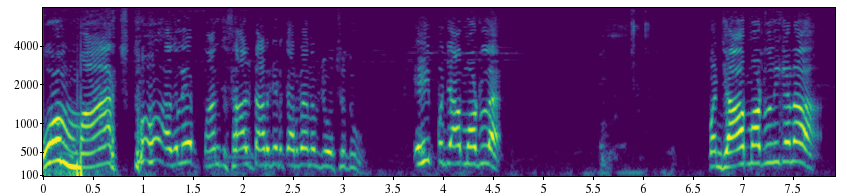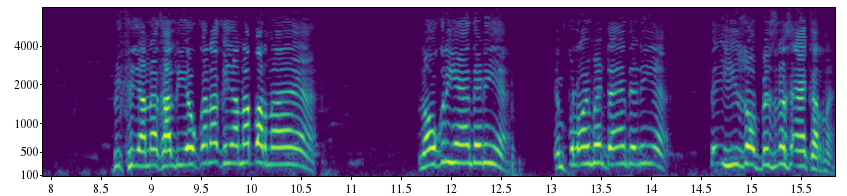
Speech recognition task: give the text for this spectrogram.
ਉਹ ਮਾਰਚ ਤੋਂ ਅਗਲੇ 5 ਸਾਲ ਟਾਰਗੇਟ ਕਰਦਾ ਨਵਜੋਤ ਸਿੱਧੂ ਇਹੀ ਪੰਜਾਬ ਮਾਡਲ ਹੈ ਪੰਜਾਬ ਮਾਡਲ ਨਹੀਂ ਕਹਿੰਦਾ ਵੀ ਖਜ਼ਾਨਾ ਖਾਲੀ ਹੈ ਉਹ ਕਹਿੰਦਾ ਖਜ਼ਾਨਾ ਭਰਨਾ ਹੈ ਨੌਕਰੀ ਐ ਦੇਣੀ ਹੈ ਏਮਪਲੋਇਮੈਂਟ ਐ ਦੇਣੀ ਹੈ ਤੇ ਈਜ਼ ਆਫ ਬਿਜ਼ਨਸ ਐ ਕਰਨਾ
